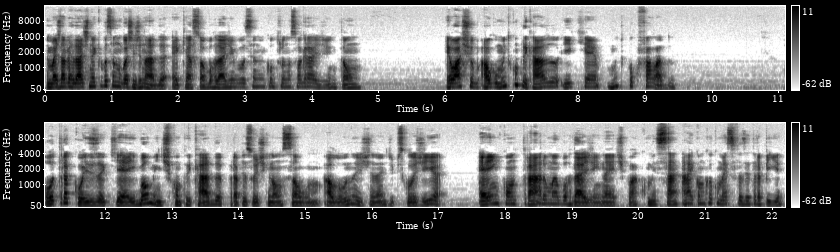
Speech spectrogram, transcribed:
Mas na verdade não é que você não gosta de nada, é que a sua abordagem você não encontrou na sua grade. Então, eu acho algo muito complicado e que é muito pouco falado. Outra coisa que é igualmente complicada para pessoas que não são alunas né, de psicologia é encontrar uma abordagem, né? Tipo, a começar. Ai, como que eu começo a fazer terapia?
